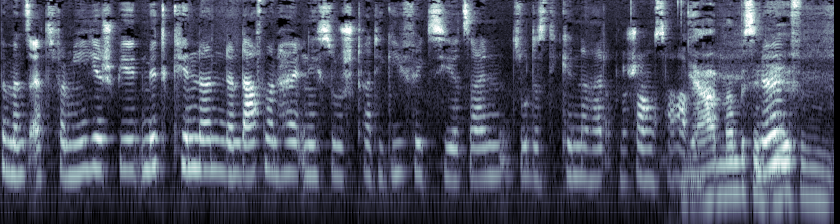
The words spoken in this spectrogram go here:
wenn man es als Familie spielt mit Kindern, dann darf man halt nicht so strategiefixiert sein, so dass die Kinder halt auch eine Chance haben. Ja, mal ein bisschen Ne? helfen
